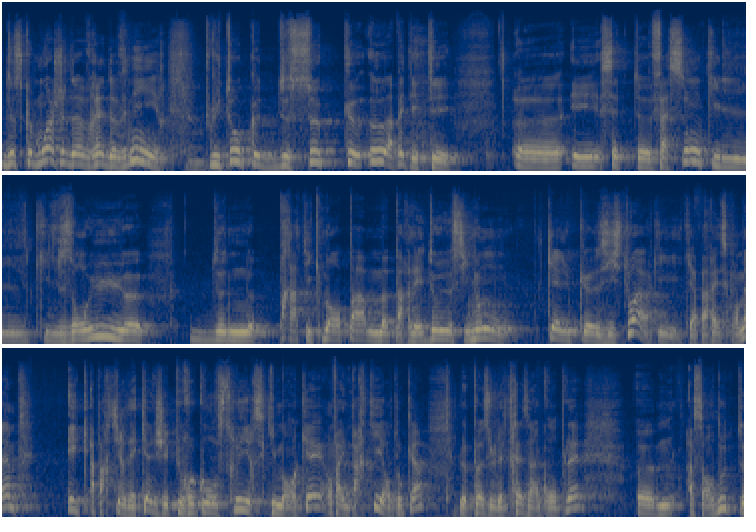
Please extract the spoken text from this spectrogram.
de ce que moi je devrais devenir plutôt que de ce que eux avaient été. Euh, et cette façon qu'ils ont eue euh, de ne pratiquement pas me parler d'eux, sinon quelques histoires qui, apparaissent quand même, et à partir desquelles j'ai pu reconstruire ce qui manquait, enfin une partie en tout cas, le puzzle est très incomplet, euh, a sans doute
